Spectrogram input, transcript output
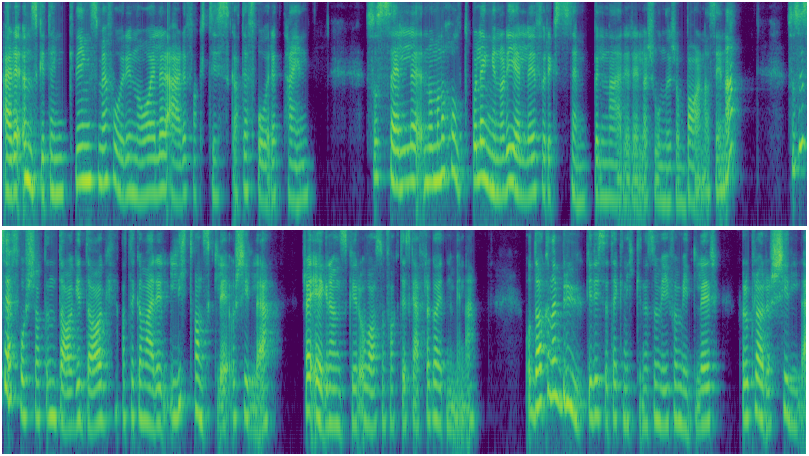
Er det ønsketenkning som jeg får i nå, eller er det faktisk at jeg får et tegn? Så selv når man har holdt på lenge når det gjelder f.eks. nære relasjoner som barna sine, så syns jeg fortsatt en dag i dag at det kan være litt vanskelig å skille fra egne ønsker og hva som faktisk er fra guidene mine. Og da kan jeg bruke disse teknikkene som vi formidler, for å klare å skille.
